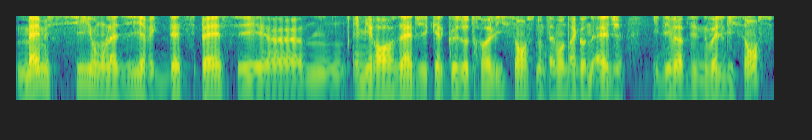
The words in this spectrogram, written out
même si on l'a dit avec Dead Space et, euh, et Mirror's Edge et quelques autres licences, notamment Dragon Edge, ils développent des nouvelles licences.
